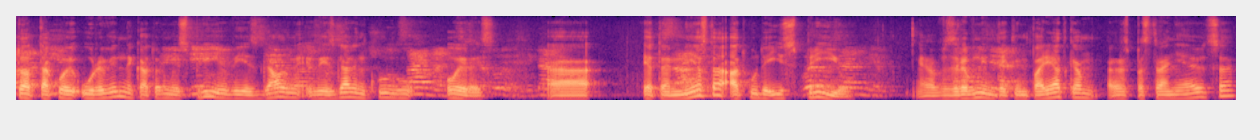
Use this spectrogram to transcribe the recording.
тот такой уровень, на котором из при визгален кулу ойрес. Это место, откуда из прию взрывным таким порядком распространяются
